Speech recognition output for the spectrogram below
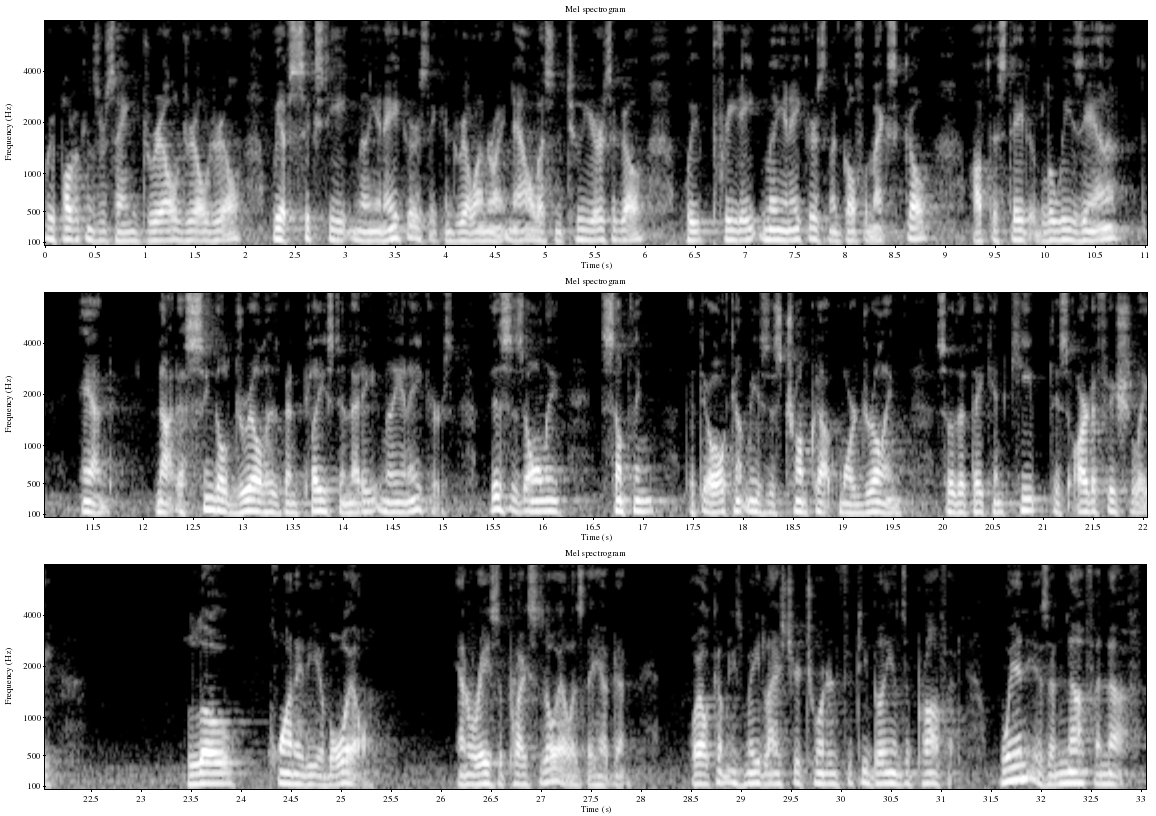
Republicans, are saying drill, drill, drill. We have 68 million acres they can drill on right now. Less than two years ago, we freed 8 million acres in the Gulf of Mexico off the state of Louisiana, and not a single drill has been placed in that 8 million acres. This is only something that the oil companies has trumped up more drilling so that they can keep this artificially low quantity of oil and raise the prices of oil as they have done. Oil companies made last year 250 billions of profit. When is enough enough?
